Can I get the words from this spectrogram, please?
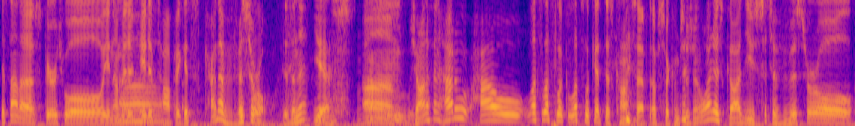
It's not a spiritual, you know, meditative Oh. topic. It's kind of visceral, isn't it? Yes, Um, absolutely. Jonathan, how do how let's let's look let's look at this concept of circumcision. Why does God use such a visceral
